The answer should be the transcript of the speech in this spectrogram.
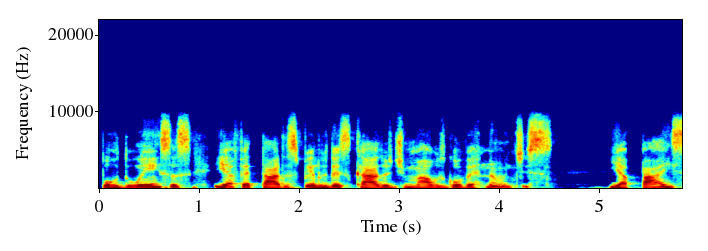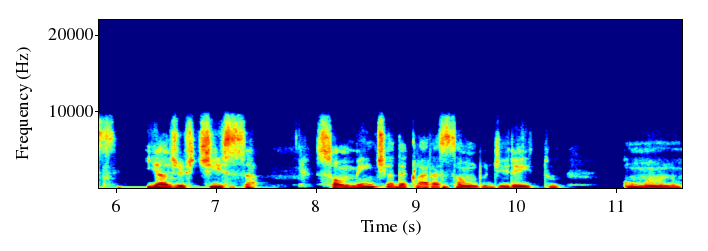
por doenças e afetadas pelos descasos de maus governantes. E a paz e a justiça Somente a declaração do direito humano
